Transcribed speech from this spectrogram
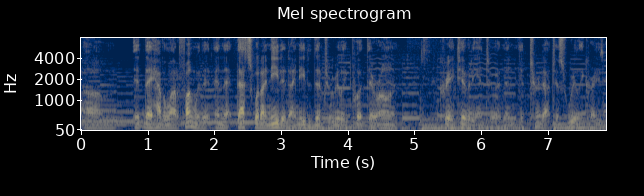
um, it, they have a lot of fun with it. And that, that's what I needed. I needed them to really put their own creativity into it. And it turned out just really crazy.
